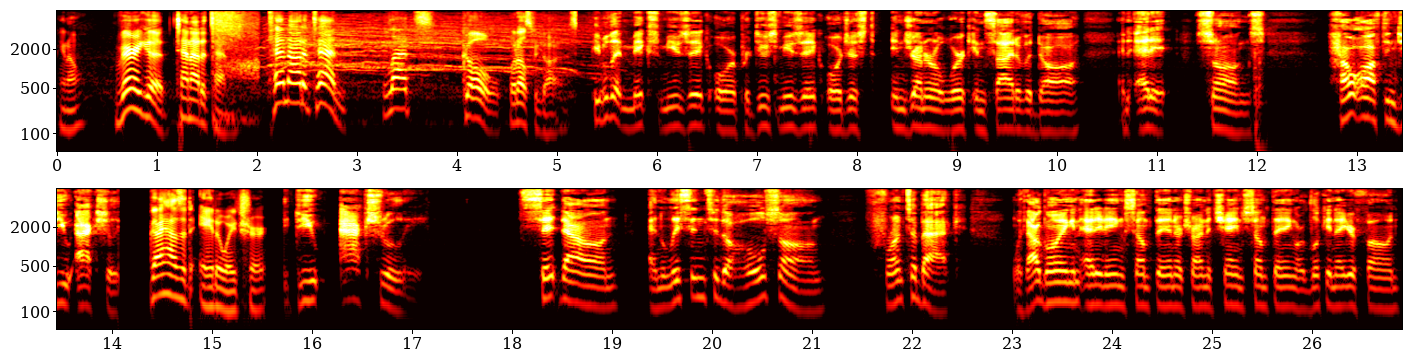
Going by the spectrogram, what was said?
you know? Very good. 10 out of 10. 10 out of 10. Let's go. What else we got? People that mix music or produce music or just in general work inside of a DAW and edit songs, how often do you actually Guy has an 808 shirt. do you actually sit down and listen to the whole song front to back without going and editing something or trying to change something or looking at your phone?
